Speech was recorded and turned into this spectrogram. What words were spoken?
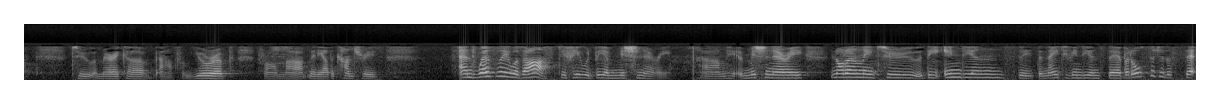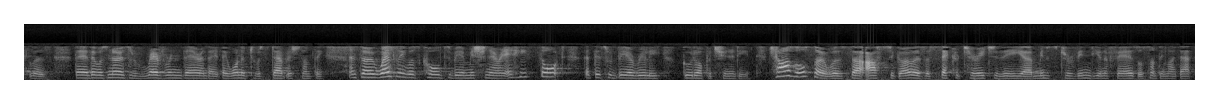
to America uh, from Europe, from uh, many other countries. And Wesley was asked if he would be a missionary. Um, a missionary not only to the Indians, the, the native Indians there, but also to the settlers. There, there was no sort of reverend there, and they, they wanted to establish something. And so Wesley was called to be a missionary, and he thought that this would be a really good opportunity. Charles also was uh, asked to go as a secretary to the uh, Minister of Indian Affairs or something like that.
